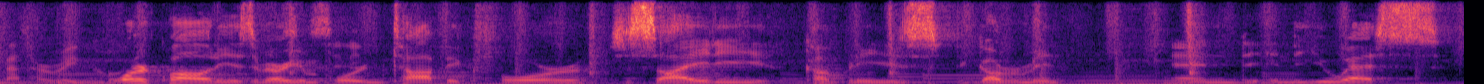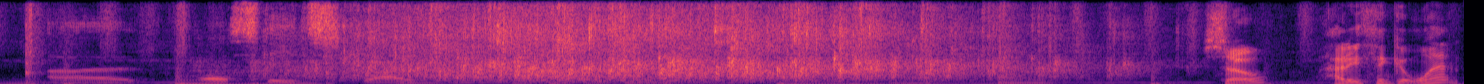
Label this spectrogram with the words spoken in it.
metallic coat. water quality is a very important topic for society, companies, the government, and in the U.S., uh, all states strive. So, how do you think it went?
